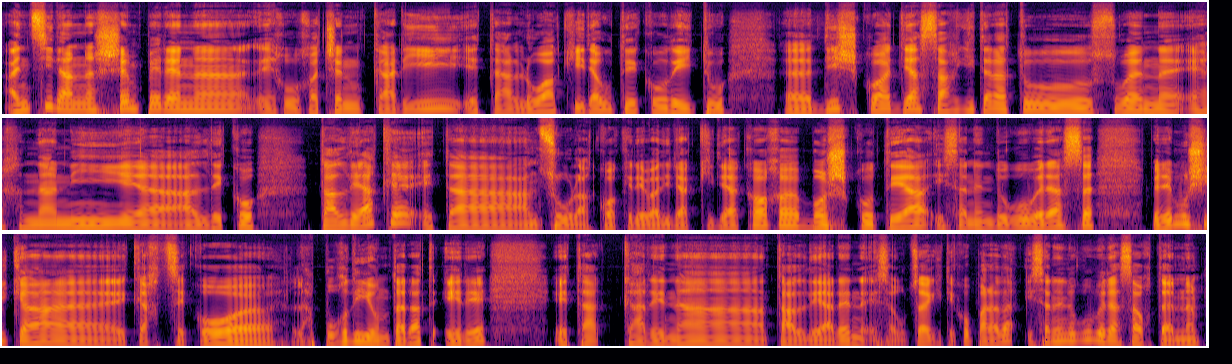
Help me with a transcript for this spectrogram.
haintzidan senperen riurratxen kari eta loak irauteko deitu uh, diskoa jaz argitaratu zuen Hernani uh, aldeko taldeak eta antzulakoak ere badirakideak hor, boskotea izanen dugu beraz, bere musika eh, ekartzeko eh, lapurdi ontarat ere eta karena taldearen ezagutza egiteko parada izanen dugu beraz aurten.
